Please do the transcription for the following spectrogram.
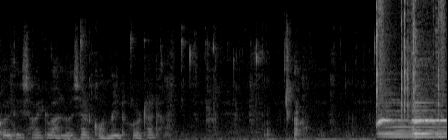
করে দিয়ে সবাইকে ভালোবাসে আর কমেন্ট করো, টাটা। Música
